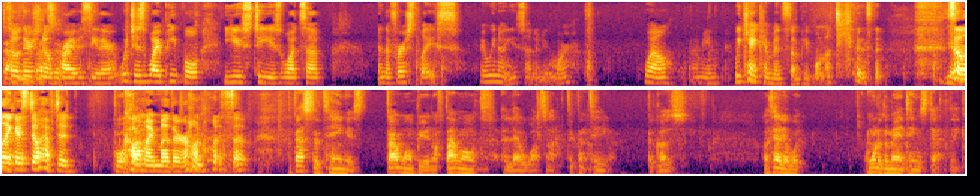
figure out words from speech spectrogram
that, so there's no it. privacy there, which is why people used to use WhatsApp in the first place. And we don't use that anymore. Well, I mean, we can't convince some people not to use it. Yeah, so like, that- I still have to call that- my mother on WhatsApp. But that's the thing is that won't be enough. That won't allow WhatsApp to continue because I'll tell you what. One of the main things that like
